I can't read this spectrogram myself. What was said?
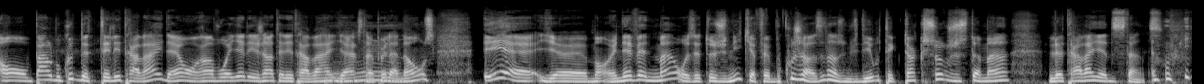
on parle beaucoup de télétravail. D'ailleurs, on renvoyait les gens en télétravail hier. C'était un peu mm. l'annonce. Et euh, il y a bon, un événement aux États-Unis qui a fait beaucoup jaser dans une vidéo TikTok sur justement le travail à distance. Oui.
